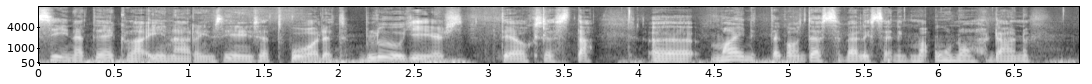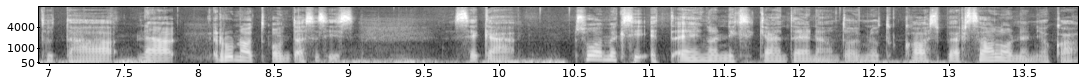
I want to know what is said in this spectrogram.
Siinä Tekla Inarin Siniset vuodet Blue Years-teoksesta. Ö, mainittakoon tässä välissä, ennen kuin mä unohdan. Tota, nämä runot on tässä siis sekä suomeksi että englanniksi kääntäjänä on toiminut Kasper Salonen, joka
